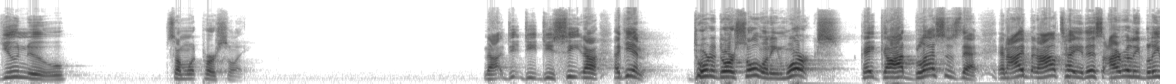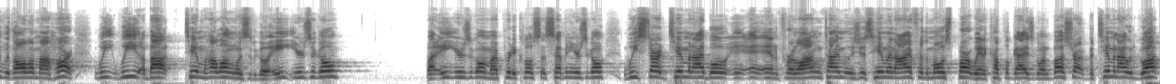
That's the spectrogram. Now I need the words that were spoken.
you knew somewhat personally? Now, do, do, do you see? Now, again, door to door soul winning works. Okay, God blesses that. And, I, and I'll tell you this, I really believe with all of my heart. We, we about, Tim, how long was it ago? Eight years ago? About eight years ago, am I pretty close to seven years ago? We started, Tim and I, both, and for a long time, it was just him and I for the most part. We had a couple guys going bus route, but Tim and I would go out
